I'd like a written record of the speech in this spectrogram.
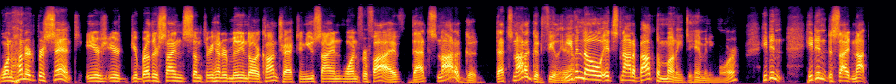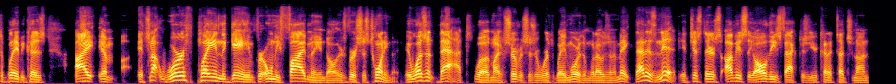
100% your your your brother signs some 300 million dollar contract and you sign one for 5 that's not a good that's not a good feeling. Yeah. even though it's not about the money to him anymore he didn't he didn't decide not to play because i am it's not worth playing the game for only 5 million dollars versus 20 million. It wasn't that. Well my services are worth way more than what i was going to make. That isn't it. It just there's obviously all these factors you're kind of touching on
